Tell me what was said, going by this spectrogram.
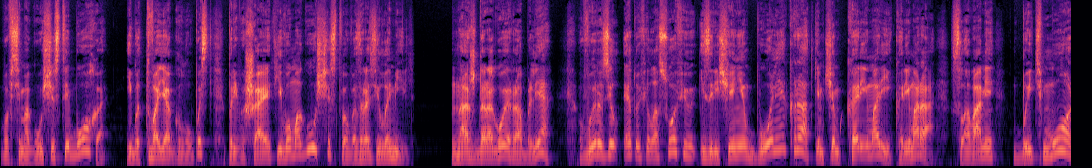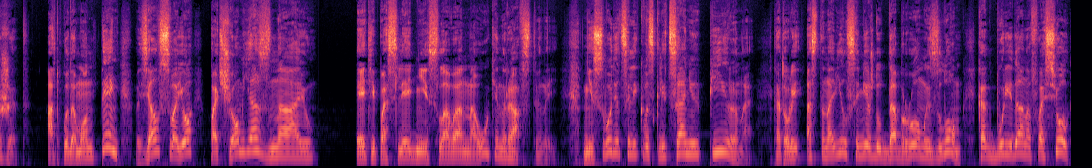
во всемогуществе Бога, ибо твоя глупость превышает его могущество, — возразил Эмиль. Наш дорогой Рабле выразил эту философию изречением более кратким, чем «каримари», «каримара», словами «быть может», откуда Монтень взял свое «почем я знаю». Эти последние слова науки нравственной не сводятся ли к восклицанию Пирона, который остановился между добром и злом, как Буриданов осел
